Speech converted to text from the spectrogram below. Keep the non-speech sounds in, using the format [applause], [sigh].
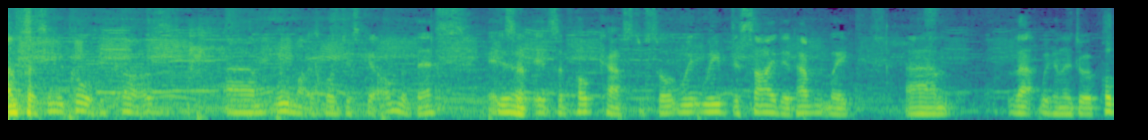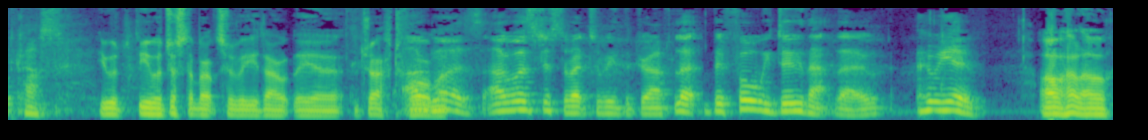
I'm [laughs] pressing record because um, we might as well just get on with this. It's, Yeah. a, it's a podcast of sort. We, we've decided, haven't we, um, that we're going to do a podcast. You were, you were just about to read out the uh, draft I was. I was just about to read the draft. Look, before we do that, though, who are you? Oh, hello,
